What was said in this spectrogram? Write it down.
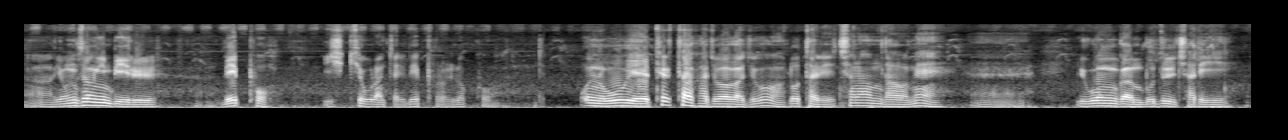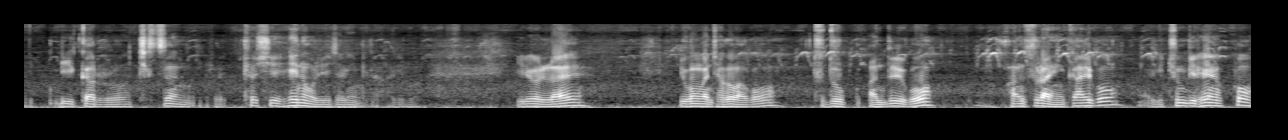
어, 용성인비를 4포 20kg짜리 4포를 넣고 오늘 오후에 트랙터 가져와 가지고 로타리 쳐놓은 다음에 에, 유공간 묻을 자리 밀가루로 직선으로 표시해 놓을 예정입니다. 그리고 일요일 날 유공간 작업하고 두둑 만들고 관수 라인 깔고 이렇게 준비를 해 놓고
